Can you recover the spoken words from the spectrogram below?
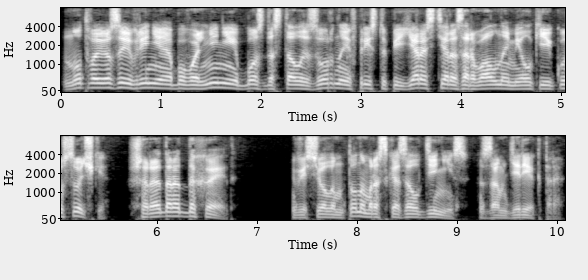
«Ну, твое заявление об увольнении босс достал из урны и в приступе ярости разорвал на мелкие кусочки. Шредер отдыхает», — веселым тоном рассказал Денис, замдиректора.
